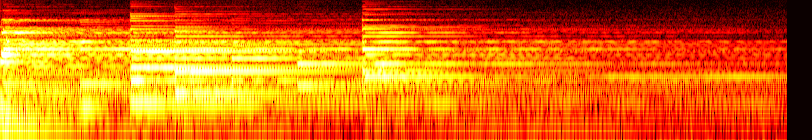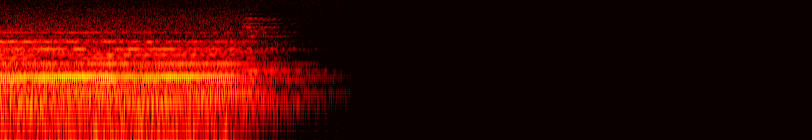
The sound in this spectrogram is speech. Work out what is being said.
you.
